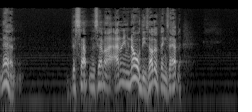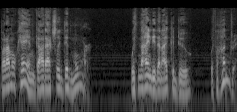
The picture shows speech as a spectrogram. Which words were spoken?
man, this happened, this happened. I, I don't even know these other things that happened. But I'm okay, and God actually did more with 90 than I could do with 100.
